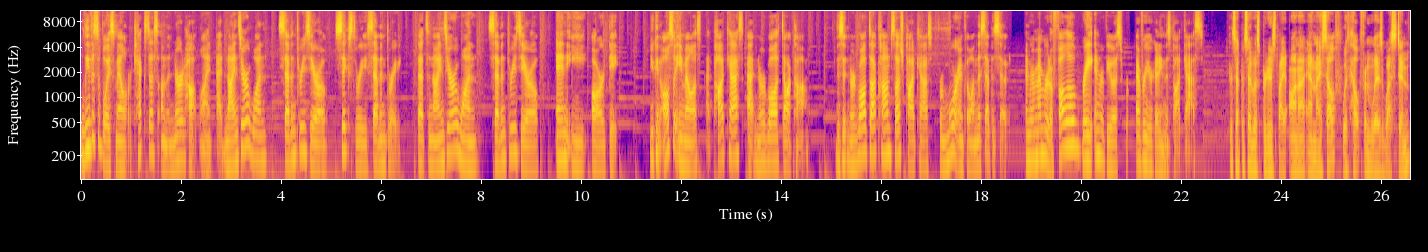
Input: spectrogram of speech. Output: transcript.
leave us a voicemail or text us on the Nerd Hotline at 901 730 6373. That's 901 730 NERD. You can also email us at podcast at nerdwallet.com. Visit nerdwallet.com slash podcast for more info on this episode. And remember to follow, rate, and review us wherever you're getting this podcast. This episode was produced by Anna and myself with help from Liz Weston.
